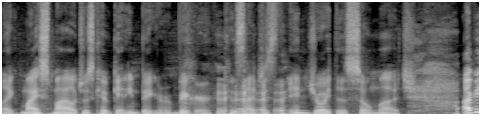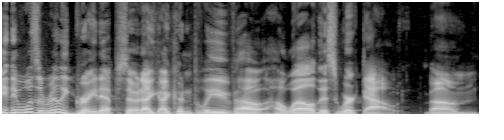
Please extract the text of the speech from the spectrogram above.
Like my smile just kept getting bigger and bigger because I just enjoyed this so much. I mean, it was a really great episode. I, I couldn't believe how, how well this worked out. Um,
